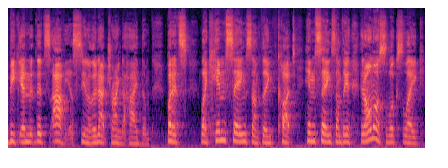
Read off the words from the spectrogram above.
Be- and it's obvious you know they're not trying to hide them. But it's like him saying something cut him saying something. It almost looks like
